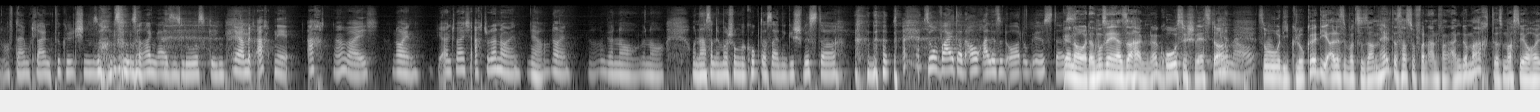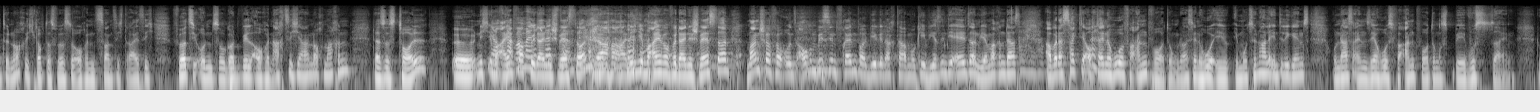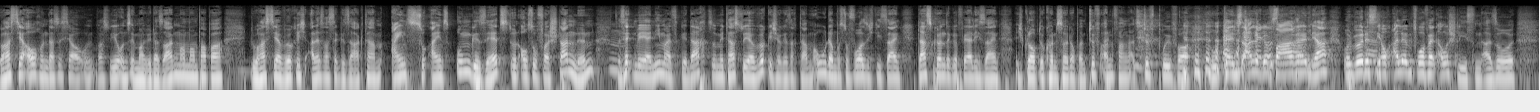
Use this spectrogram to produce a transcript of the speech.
auf deinem kleinen Pückelchen sozusagen, als es losging. Ja, mit acht, nee, acht, ne, war ich. Neun. Wie alt war ich? Acht oder neun? Ja. Neun. Ja, genau, genau. Und hast dann immer schon geguckt, dass deine Geschwister so weit dann auch alles in Ordnung ist. Dass Genau, das muss man ja sagen, ne? Große Schwester. Genau. So die Glucke, die alles immer zusammenhält, das hast du von Anfang an gemacht. Das machst du ja heute noch. Ich glaube, das wirst du auch in 20, 30, 40 und so Gott will auch in 80 Jahren noch machen. Das ist toll. Äh, nicht immer Ja, einfach für deine Schwestern. Schwestern. Ja, nicht immer einfach für deine Schwestern. Mancher für uns auch ein bisschen fremd, weil wir gedacht haben, okay, wir sind die Eltern, wir machen das. Aber das zeigt ja auch deine hohe Verantwortung. Du hast ja eine hohe e- emotionale Intelligenz und du hast ein sehr hohes Verantwortungsbewusstsein. Du hast ja auch, und das ist ja, was wir uns immer wieder sagen, Mama und Papa, du hast ja wirklich alles, was wir gesagt haben, eins zu eins umgesetzt und auch so verstanden. Das hätten wir ja niemals gedacht. Somit hast du ja wirklich ja gesagt haben, oh, da musst du vorsichtig sein, das könnte gefährlich sein. Ich glaube, du könntest heute auch beim TÜV anfangen als TÜV-Prüfer. Du kennst alle Gefahren, ja, und würdest die auch alle im Vorfeld ausschließen. Also,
